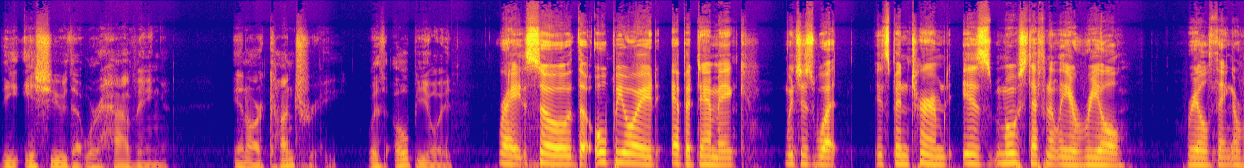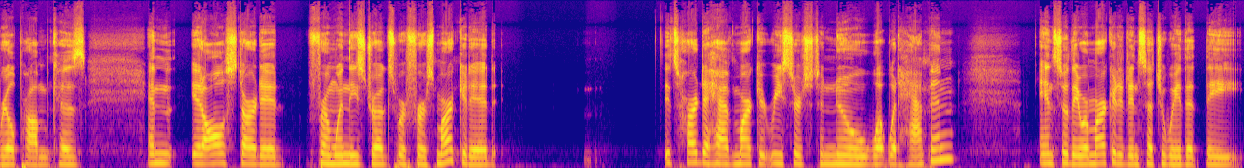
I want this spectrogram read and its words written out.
the issue that we're having in our country with opioid? Right. So the opioid epidemic, which is what it's been termed, is most definitely a real, real thing, a real problem. Because, and it all started from when these drugs were first marketed. It's hard to have market research to know what would happen. And so they were marketed in such a way that they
